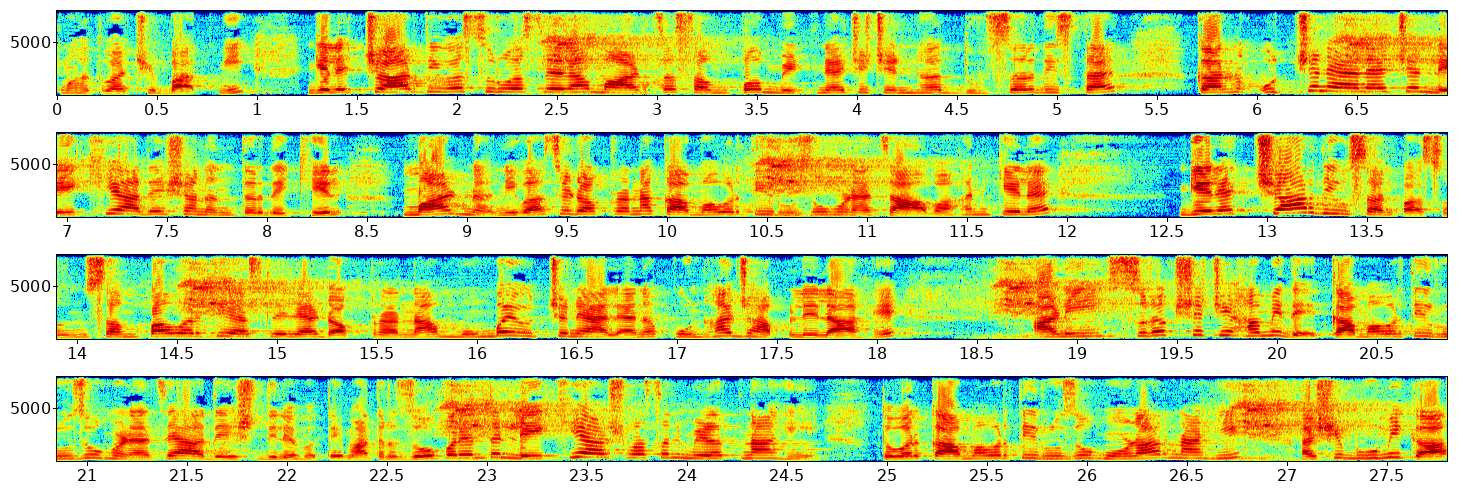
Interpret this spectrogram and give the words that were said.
एक महत्वाची बातमी. गेले चार दिवस सुरू असलेला माडचा संप मिटण्याची चिन्ह धुसर दिसत आहेत कारण उच्च न्यायालयाच्या लेखी आदेशानंतर देखील माडनं निवासी डॉक्टरांना कामावरती रुजू होण्याचं आवाहन केलंय. गेल्या चार दिवसांपासून संपावरती असलेल्या डॉक्टरांना मुंबई उच्च न्यायालयानं पुन्हा झापलेलं आहे. आणि सुरक्षेची हमी देत कामावरती रुजू होण्याचे आदेश दिले होते. मात्र जोपर्यंत लेखी आश्वासन मिळत नाही तोवर कामावरती रुजू होणार नाही अशी भूमिका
